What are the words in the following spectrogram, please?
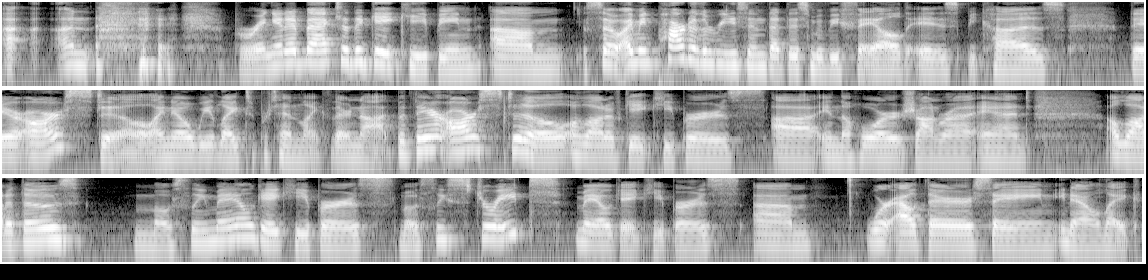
uh, un- bringing it back to the gatekeeping. Um, so, I mean, part of the reason that this movie failed is because there are still, I know we like to pretend like they're not, but there are still a lot of gatekeepers uh, in the horror genre, and a lot of those mostly male gatekeepers, mostly straight male gatekeepers, um, were out there saying, you know, like,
